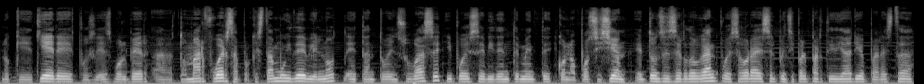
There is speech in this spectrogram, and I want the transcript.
lo que quiere pues es volver a tomar fuerza porque está muy débil, ¿no? Eh, tanto en su base y pues evidentemente con la oposición. Entonces Erdogan pues ahora es el principal partidario para esta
